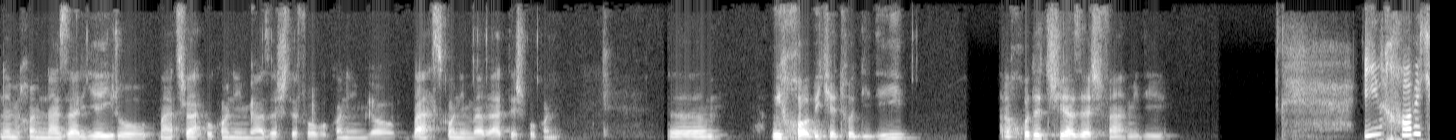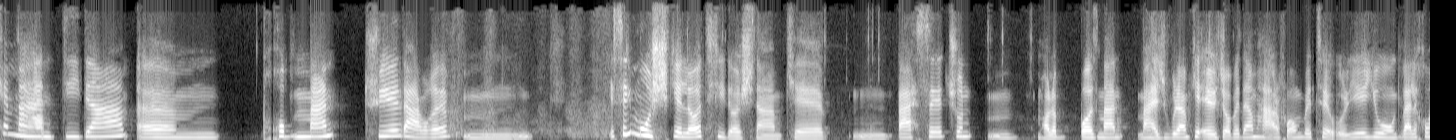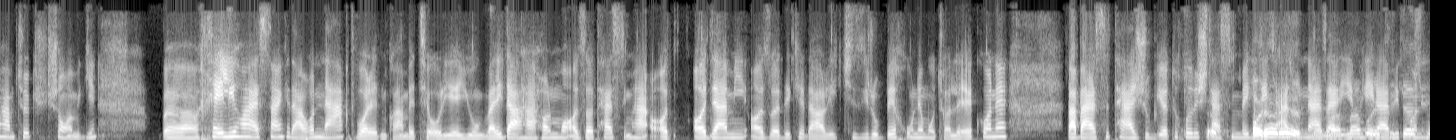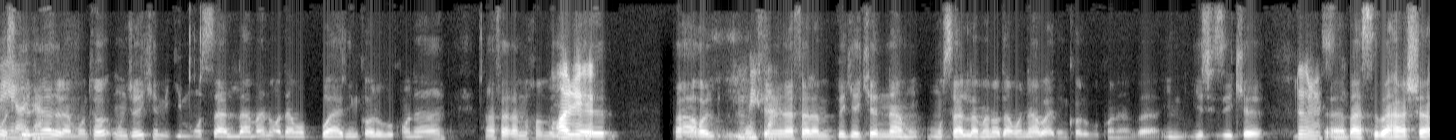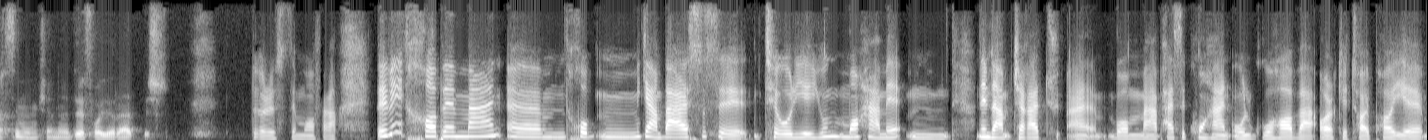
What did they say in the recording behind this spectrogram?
نمی‌خوایم نظریه ای رو مطرح بکنیم یا ازش دفاع بکنیم یا بحث کنیم و ردش بکنیم این خوابی که تو دیدی خودت چی ازش فهمیدی؟ این خوابی که من دیدم خب من توی در واقع یه سری مشکلاتی داشتم که بحث چون حالا باز من مجبورم که ارجاع بدم حرفام به تئوری یونگ ولی خب همطور که شما میگین خیلی ها هستن که در واقع نقد وارد می‌کنن به تئوری یونگ ولی در هر حال ما آزاد هستیم هر آدمی آزاده که در یک چیزی رو بخونه مطالعه کنه و بر اساس تجربیات خودش تصمیم بگیره آره که از اون نظریه پیروی کنه مشکلی ندارم. اونجایی که میگی مسلما آدما باید این کارو بکنن من فقط می‌خوام بگم آره. که به حال ممکنه نفرم بگه که نه مسلما آدما نباید این کارو بکنن و این یه چیزی که درست. بسته به هر شخصی ممکنه دفاع یا رد بشه درسته موافقم. ببینید خواب من خب میگم بر اساس تئوری یونگ ما همه نمی‌دونم چقدر با مبحث کهن الگوها و archetype های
